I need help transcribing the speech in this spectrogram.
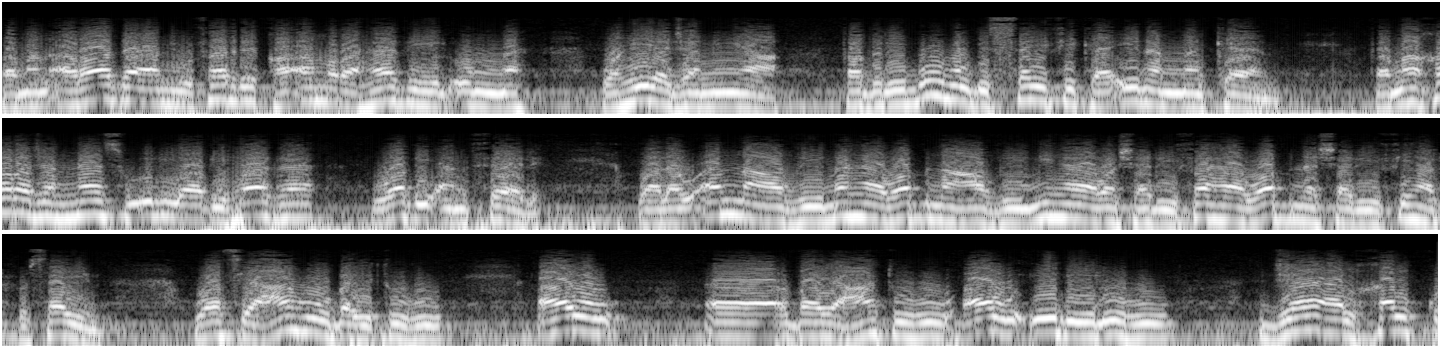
فمن أراد أن يفرق أمر هذه الأمة وهي جميع فاضربوه بالسيف كائنا من كان فما خرج الناس إلا بهذا وبأمثاله. ولو أن عظيمها وابن عظيمها وشريفها وابن شريفها الحسين وسعه بيته أو آه، ضيعته أو إبله جاء الخلق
